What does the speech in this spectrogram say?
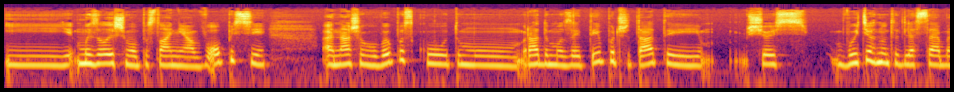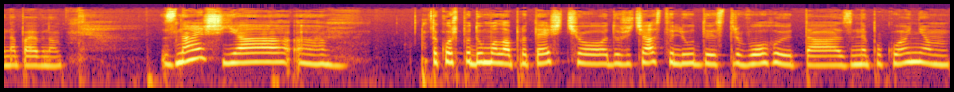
і ми залишимо послання в описі е, нашого випуску, тому радимо зайти, почитати. щось витягнути для себе, напевно. Знаєш, я е, також подумала про те, що дуже часто люди з тривогою та занепокоєнням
